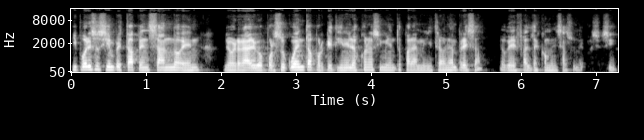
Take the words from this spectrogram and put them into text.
y por eso siempre está pensando en lograr algo por su cuenta porque tiene los conocimientos para administrar una empresa. Lo que le falta es comenzar su negocio. ¿sí?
